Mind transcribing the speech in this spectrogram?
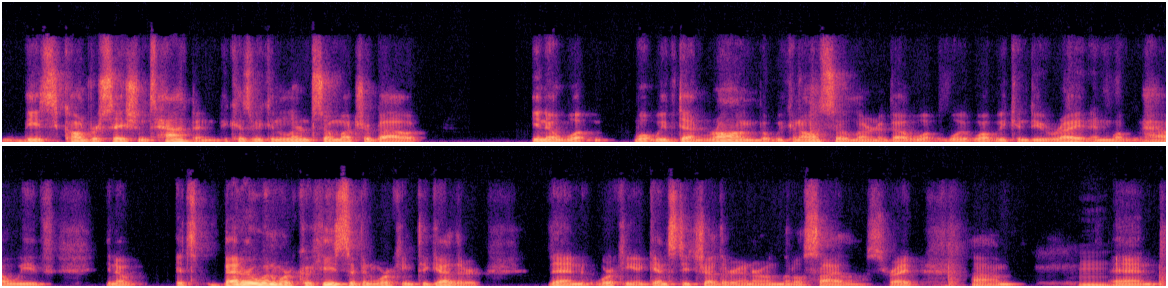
these conversations happen because we can learn so much about you know what what we've done wrong but we can also learn about what what, what we can do right and what how we've you know it's better when we're cohesive and working together than working against each other in our own little silos right? Um, hmm. and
